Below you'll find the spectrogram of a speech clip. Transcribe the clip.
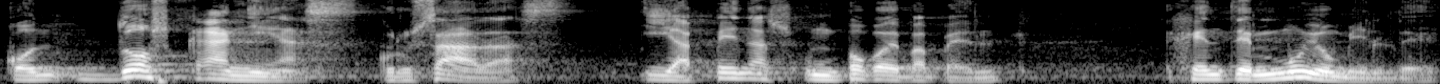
con dos cañas cruzadas y apenas un poco de papel, gente muy humilde,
